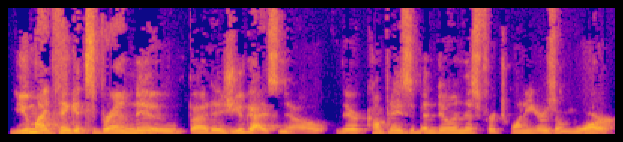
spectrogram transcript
you might think it's brand new, but as you guys know, their companies have been doing this for 20 years or more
